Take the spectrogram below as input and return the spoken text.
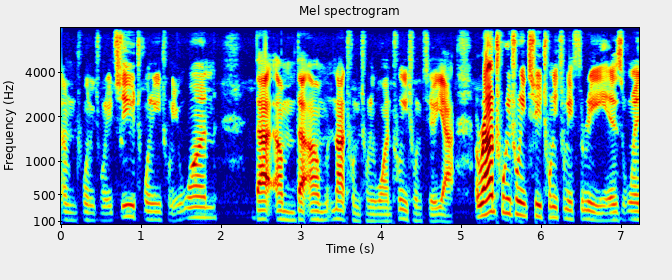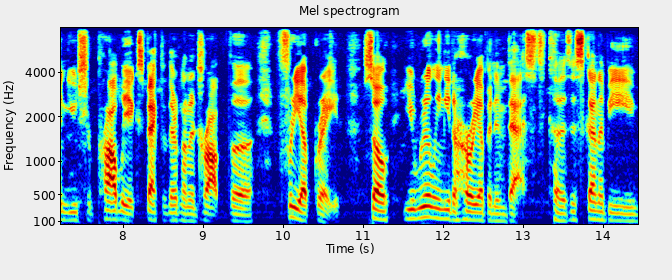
um, 2022 2021 that um that um not 2021 2022 yeah. Around 2022 2023 is when you should probably expect that they're going to drop the free upgrade. So you really need to hurry up and invest because it's going to be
